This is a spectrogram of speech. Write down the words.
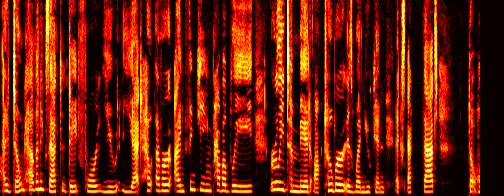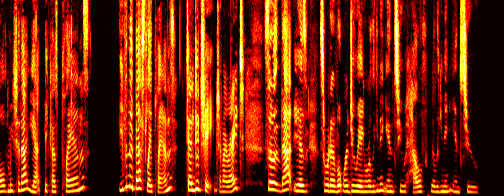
I don't have an exact date for you yet. However, I'm thinking probably early to mid October is when you can expect that. Don't hold me to that yet because plans, even the best lay plans, tend to change. Am I right? So that is sort of what we're doing. We're leaning into health, we're leaning into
